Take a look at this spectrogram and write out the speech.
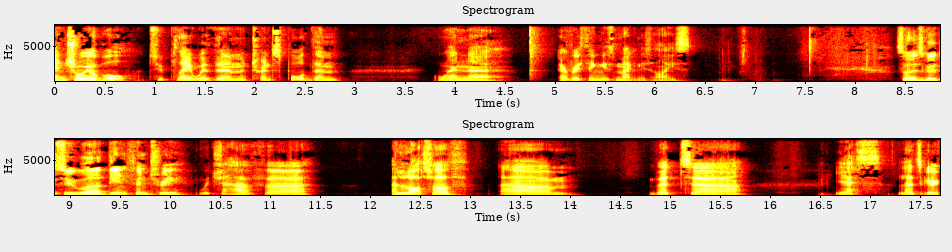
enjoyable to play with them, transport them, when uh, everything is magnetized. So let's go to uh, the infantry, which I have uh, a lot of. Um, but uh, yes, let's go.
